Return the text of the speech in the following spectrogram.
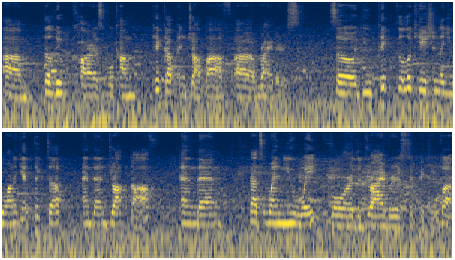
um, the loop cars will come pick up and drop off uh, riders. So you pick the location that you want to get picked up and then dropped off, and then that's when you wait for the drivers to pick you up.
